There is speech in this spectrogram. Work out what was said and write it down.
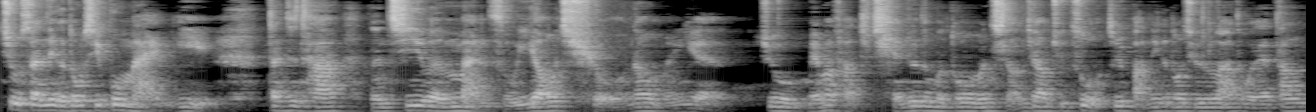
就算那个东西不满意，但是它能基本满足要求，那我们也。就没办法，钱就那么多，我们只能这样去做，就把那个东西都拉回来当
